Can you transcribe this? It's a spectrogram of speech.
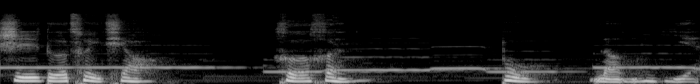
失得翠翘，何恨不能言？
